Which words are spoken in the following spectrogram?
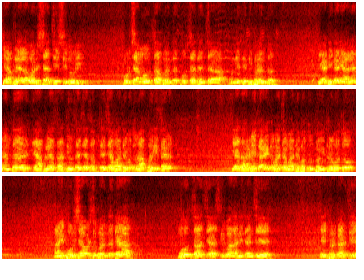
की आपल्याला वर्षाची शिदोरी पुढच्या महोत्सवापर्यंत पुढच्या त्यांच्या पुण्यतिथीपर्यंत. या ठिकाणी आल्यानंतर या आपल्या सात दिवसाच्या सप्त्याच्या माध्यमातून हा परिसर या धार्मिक कार्यक्रमाच्या माध्यमातून पवित्र होतो. आणि पुढच्या वर्षीपर्यंत त्या महोत्सवाचे आशीर्वाद आणि त्यांचे एक प्रकारचे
